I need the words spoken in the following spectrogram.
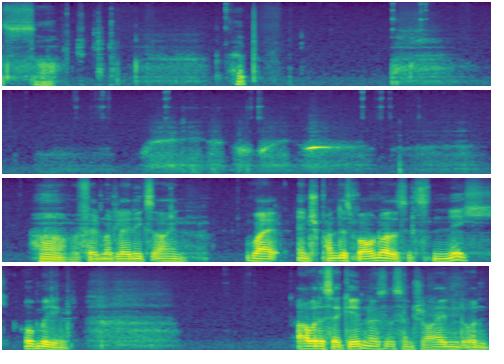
So. Hep. Ha, mir fällt mir gleich nichts ein. Weil entspanntes Bauen war das jetzt nicht unbedingt. Aber das Ergebnis ist entscheidend und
